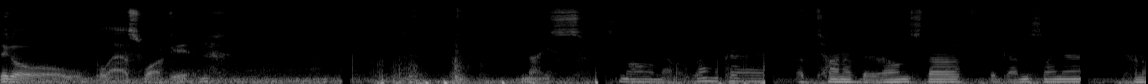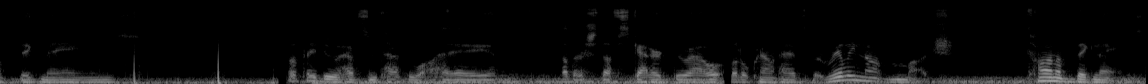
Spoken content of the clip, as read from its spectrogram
Big old glass walk in. Nice. Small amount of RoMa Craft. A ton of their own stuff. The Gunslinger. Ton of big names. But they do have some tatuaje and other stuff scattered throughout. Little crown heads, but really not much. Ton of big names.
